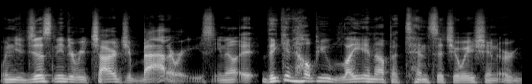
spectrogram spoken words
when you just need to recharge your batteries. You know, it, they can help you lighten up a tense situation or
